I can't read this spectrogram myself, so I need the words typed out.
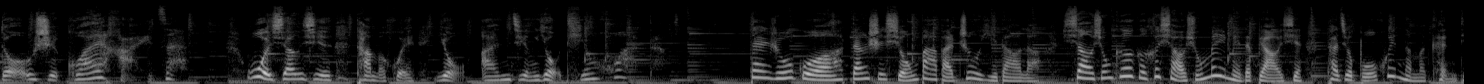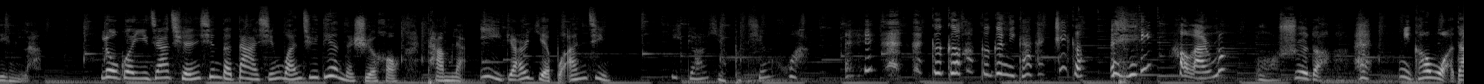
都是乖孩子，我相信他们会又安静又听话。但如果当时熊爸爸注意到了小熊哥哥和小熊妹妹的表现，他就不会那么肯定了。路过一家全新的大型玩具店的时候，他们俩一点儿也不安静，一点儿也不听话。哥哥，哥哥，你看这个，好玩吗？嗯，是的。嘿，你看我的。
